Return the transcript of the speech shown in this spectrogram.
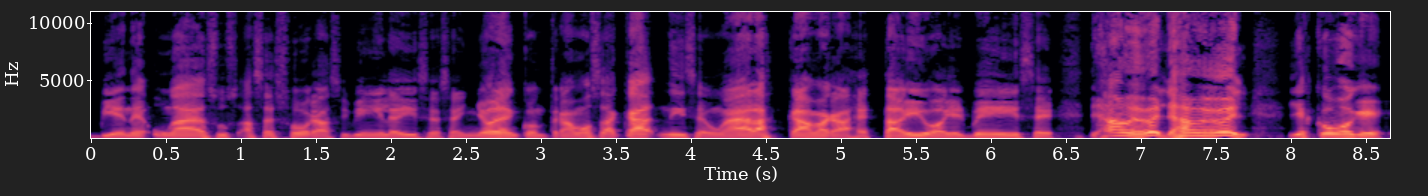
viene una de sus asesoras y viene y le dice, señor, encontramos a Katniss en una de las cámaras, está viva. Y él viene y dice, déjame ver, déjame ver. Y es como que,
